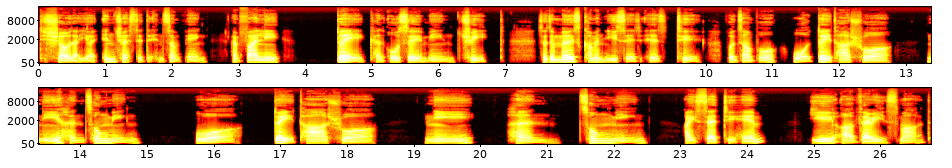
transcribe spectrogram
to show that you're interested in something. And finally, 对 can also mean treat. So the most common usage is to. For example, 我对他说 你很聪明。我对他说：“你很聪明。” I said to him, "You are very smart."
